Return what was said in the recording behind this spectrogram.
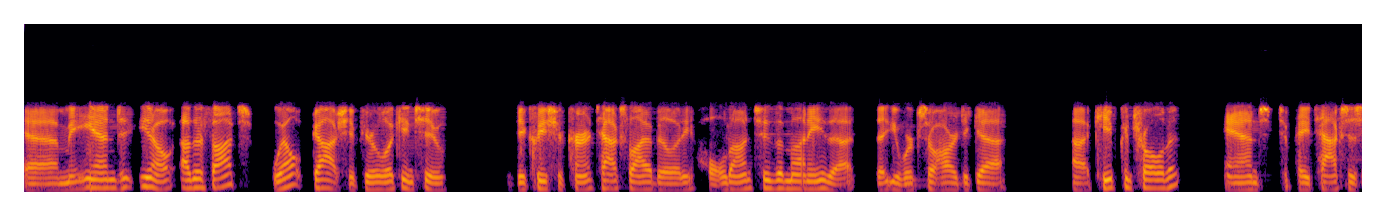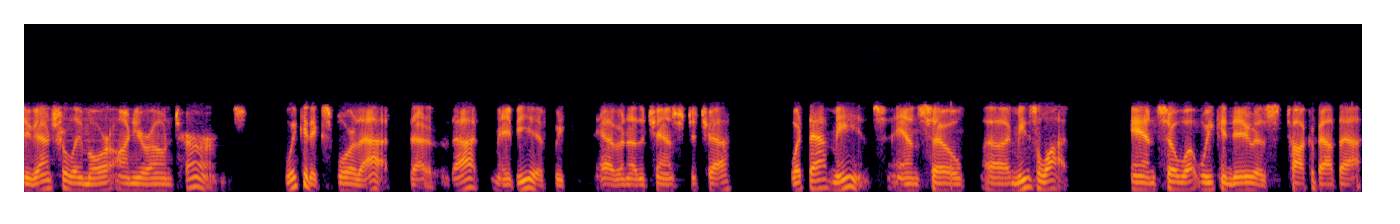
Um, and you know, other thoughts? Well, gosh, if you're looking to decrease your current tax liability, hold on to the money that that you work so hard to get. Uh, keep control of it and to pay taxes eventually more on your own terms. We could explore that. That that maybe if we have another chance to chat, what that means. And so uh, it means a lot. And so what we can do is talk about that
